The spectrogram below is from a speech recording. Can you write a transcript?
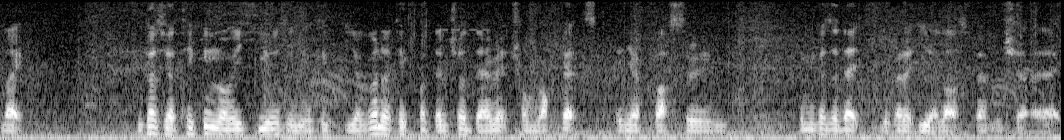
like, because you're taking away heals and you're, you're gonna take potential damage from rockets and you're clustering. And because of that, you're gonna eat a lot of spam like that.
